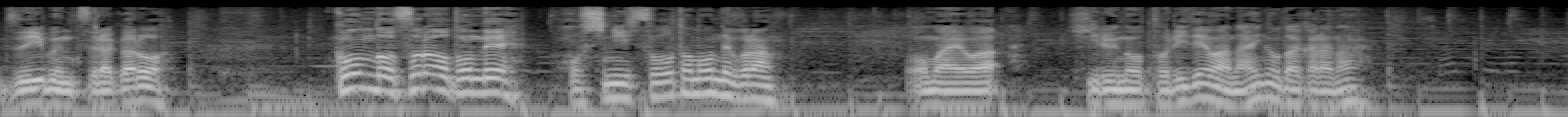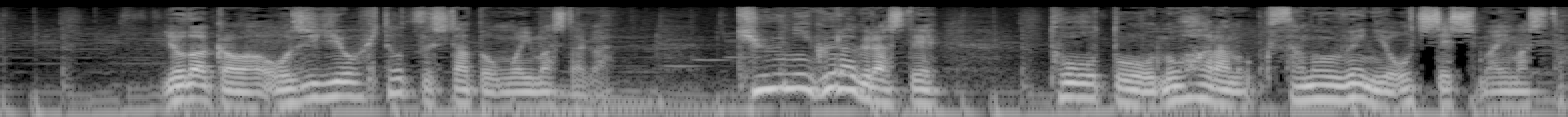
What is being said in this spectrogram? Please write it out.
随分辛かろう。今度空を飛んで星にそう頼んでごらん。お前は昼の鳥ではないのだからな。よだかはお辞儀を一つしたと思いましたが、急にグラグラしてとうとう野原の草の上に落ちてしまいました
